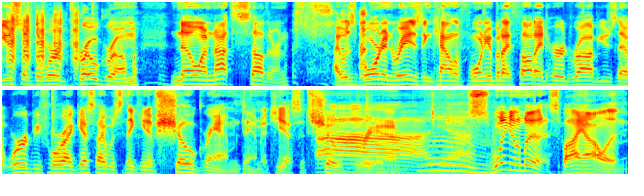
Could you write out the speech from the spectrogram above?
use of the word program, no, I'm not Southern. I was born and raised in California, but I thought I'd heard Rob use that word before. I guess I was thinking of showgram, damn it. Yes, it's showgram. Ah, yeah. Swing and a miss by Alan.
